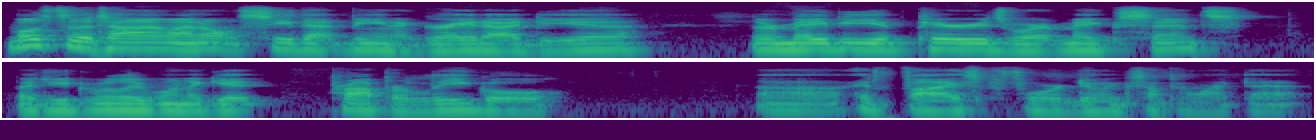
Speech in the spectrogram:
most of the time, I don't see that being a great idea. There may be periods where it makes sense, but you'd really want to get proper legal uh, advice before doing something like that.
